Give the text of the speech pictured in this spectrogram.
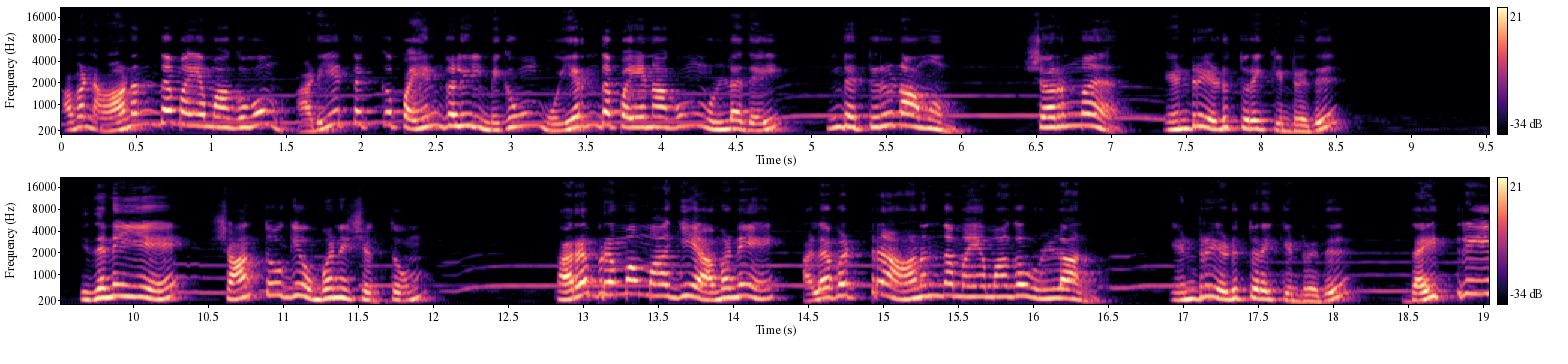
அவன் ஆனந்தமயமாகவும் அடையத்தக்க பயன்களில் மிகவும் உயர்ந்த பயனாகவும் உள்ளதை இந்த திருநாமம் ஷர்ம என்று எடுத்துரைக்கின்றது. இதனையே சாந்தோகிய உபனிஷத்தும் பரபிரம்மமாகிய அவனே அளவற்ற ஆனந்தமயமாக உள்ளான் என்று எடுத்துரைக்கின்றது. தைத்திரிய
